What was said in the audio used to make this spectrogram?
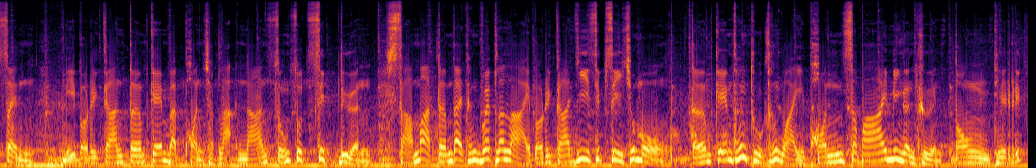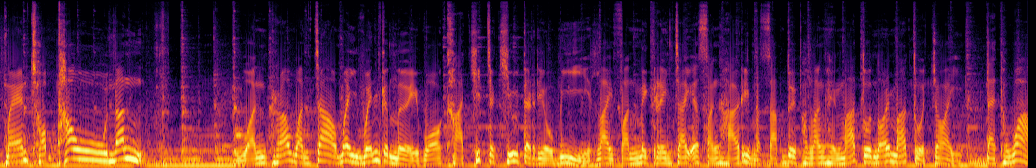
25%มีบริการเติมเกมแบบผ่อนชำระนานสูงสุด 10 เดือน สามารถเติมได้ทั้งเว็บและไลน์บริการ 24 ชั่วโมง เติมเกมทั้งถูกทั้งไวผ่อนสบายมีเงินคืนต้องที่ Ritman Shop เท่านั้น วันพระวันเจ้าไม่เว้นกันเลยวอขาดคิดจะคิ้วแต่เรียวมี่ไล่ฟันไม่เกรงใจอสังหาริมทรัพย์ด้วยพลังแห่งม้าตัวน้อยม้าตัวจ้อย แต่ทว่า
